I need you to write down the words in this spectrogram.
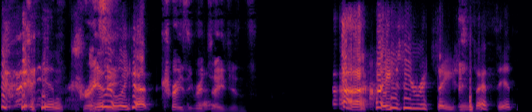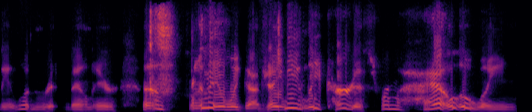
and, Crazy, we got crazy rich Asians. uh, Crazy Rich Asians. That's it. It wasn't written down here. Um, and then we got Jamie Lee Curtis from Halloween.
